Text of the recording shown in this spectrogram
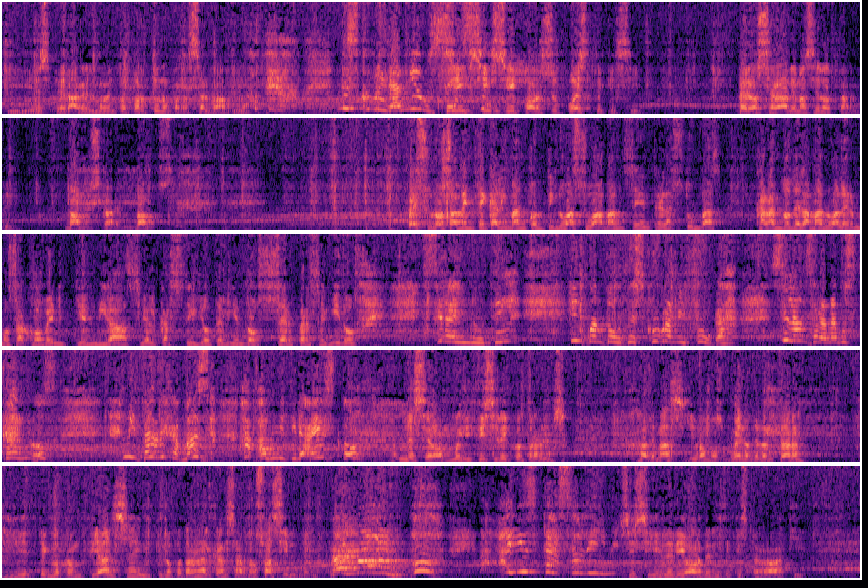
y esperar el momento oportuno para salvarla. Oh, pero descubrirán mi ausencia. Sí, sí, sí, por supuesto que sí. Pero será demasiado tarde. Vamos, Karen, vamos. Presurosamente Calimán continúa su avance entre las tumbas, calando de la mano a la hermosa joven, quien mira hacia el castillo temiendo ser perseguidos. Será inútil. En cuanto descubran mi fuga, se lanzarán a buscarnos. Mi padre jamás admitirá esto. Les será muy difícil encontrarnos. Además, llevamos buena delantera y tengo confianza en que no podrán alcanzarnos fácilmente. ¡Caimán! Oh, ahí está Solín. Sí, sí, le di órdenes de que esperara aquí.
